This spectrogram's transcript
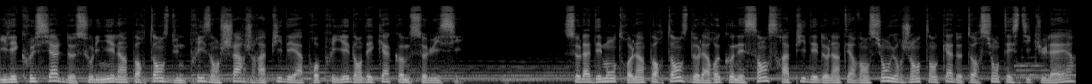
Il est crucial de souligner l'importance d'une prise en charge rapide et appropriée dans des cas comme celui-ci. Cela démontre l'importance de la reconnaissance rapide et de l'intervention urgente en cas de torsion testiculaire,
